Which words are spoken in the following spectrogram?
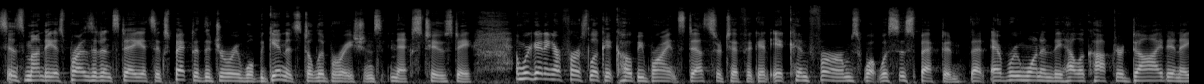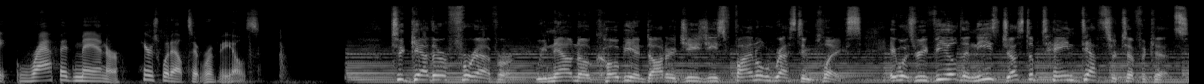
Since Monday is President's Day, it's expected the jury will begin its deliberations next Tuesday. And we're getting our first look at Kobe Bryant's death certificate. It confirms what was suspected that everyone in the helicopter died in a rapid manner. Here's what else it reveals. Together forever. We now know Kobe and daughter Gigi's final resting place. It was revealed in these just obtained death certificates.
